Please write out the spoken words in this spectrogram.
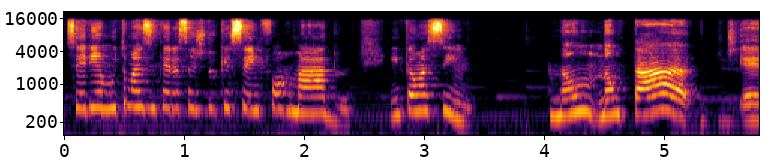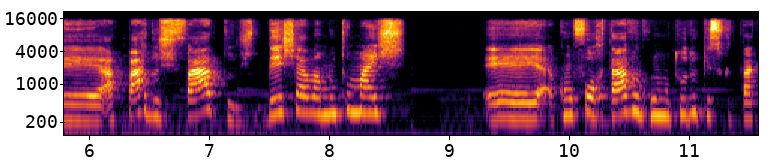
seria muito mais interessante do que ser informado. Então, assim, não, não tá é, a par dos fatos deixa ela muito mais é, confortável com tudo que está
